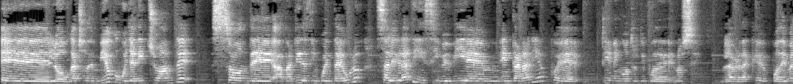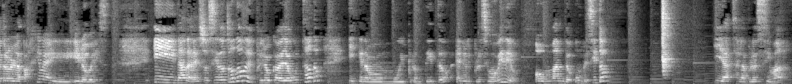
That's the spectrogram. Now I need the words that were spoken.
Eh, los gastos de envío, como ya he dicho antes, son de a partir de 50 euros, sale gratis y si viví en, Canarias, pues tienen otro tipo de, no sé, la verdad es que podéis meterlo en la página y, lo veis. Y nada, eso ha sido todo, espero que os haya gustado y que nos vemos muy prontito en el próximo vídeo. Os mando un besito y hasta la próxima.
